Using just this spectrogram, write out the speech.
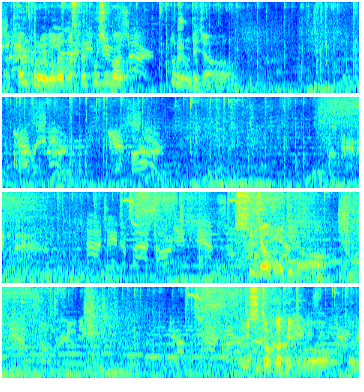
자, 탱크로 이거는 뭐 살포시 뭐 뚫어주면 되죠. 시저 모드요 이제 진짜 올 것 같아요 이쪽으로 견이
